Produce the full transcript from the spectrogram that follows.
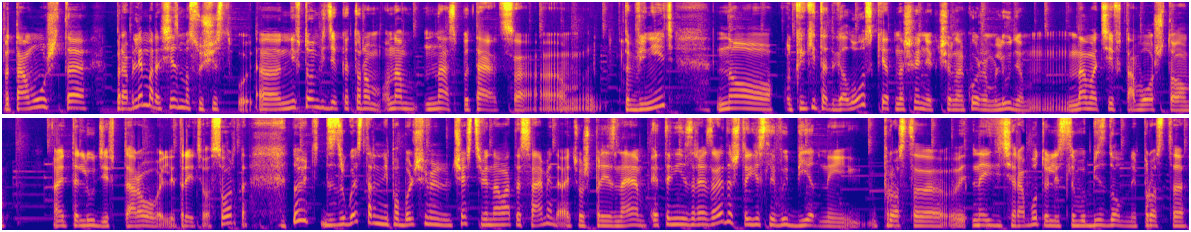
потому что проблема расизма существует. Э, не в том виде, в котором нам, нас пытаются эм, обвинить, но какие-то отголоски отношения к чернокожим людям на мотив того, что а это люди второго или третьего сорта. Но ведь, с другой стороны, по большей части виноваты сами, давайте уж признаем. Это не из разряда, что если вы бедный, просто найдите работу, или если вы бездомный, просто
